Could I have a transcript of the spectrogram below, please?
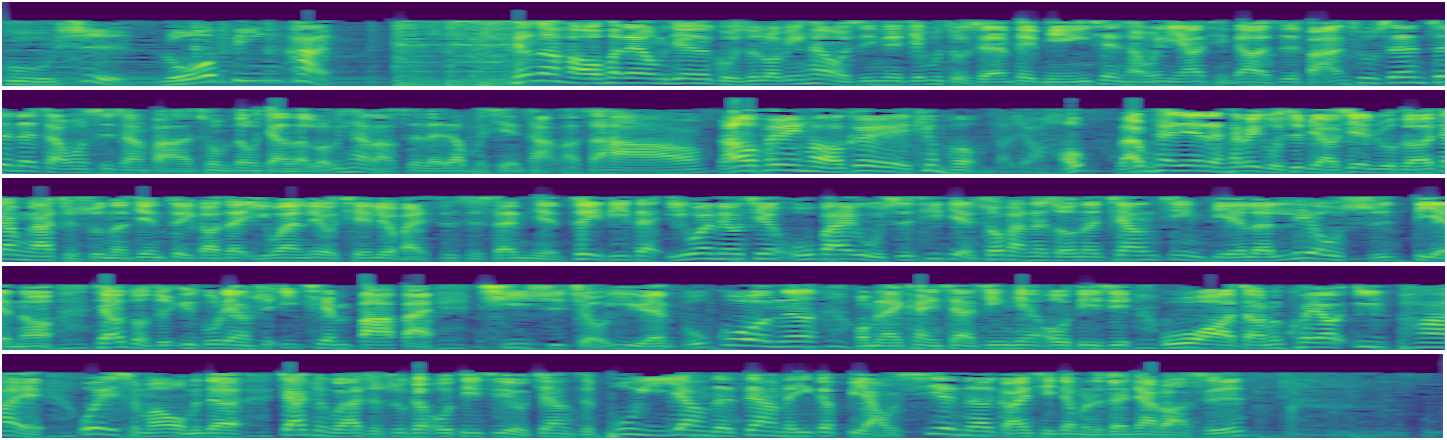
股市罗宾汉。听众好，欢迎来到我们今天的股市罗宾汉，我是今天的节目主持人费平。现场为你邀请到的是法案出身、最能掌握市场法案充满动向的罗宾汉老师来到我们现场，老师好。然后费平好，各位听众朋友们大家好。来，我们看今天的台北股市表现如何？加权指数呢，今天最高在一万六千六百四十三点，最低在一万六千五百五十七点，收盘的时候呢，将近跌了六十点哦。调总值预估量是一千八百七十九亿元。不过呢，我们来看一下今天 OTC，哇，涨得快要一趴哎，为什么我们的加权股价指数跟 OTC 有这样子不一样的这样的一个表现呢？赶快请教我们的专家罗老师。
